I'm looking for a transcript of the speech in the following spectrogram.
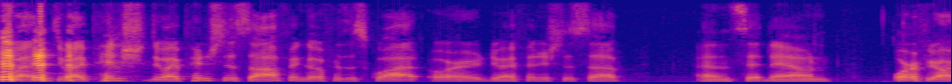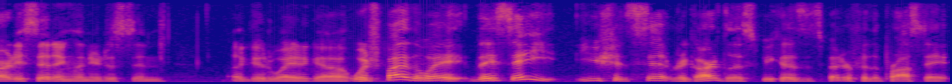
do I, do I pinch? Do I pinch this off and go for the squat, or do I finish this up and sit down. Or if you're already sitting, then you're just in a good way to go. Which, by the way, they say you should sit regardless because it's better for the prostate.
